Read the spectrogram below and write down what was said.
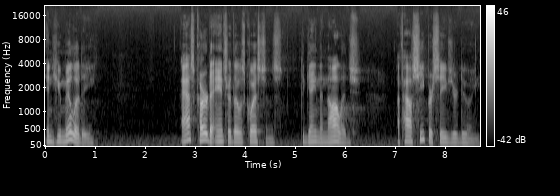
In humility, ask her to answer those questions to gain the knowledge of how she perceives your doing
